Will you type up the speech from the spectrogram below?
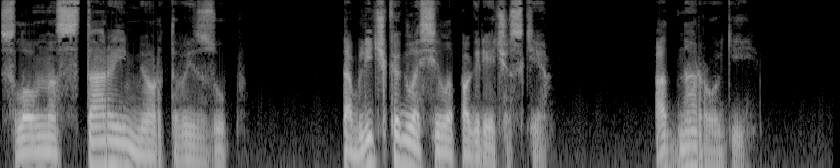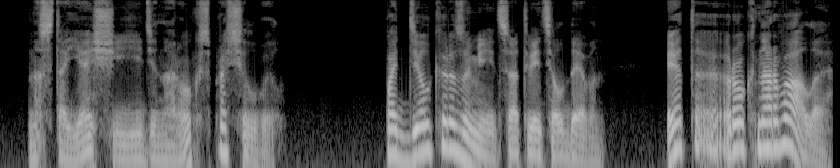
Словно старый мертвый зуб. Табличка гласила по-гречески «Однорогий». «Настоящий единорог?» — спросил Уилл. «Подделка, разумеется», — ответил Девон. «Это рог нарвала,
